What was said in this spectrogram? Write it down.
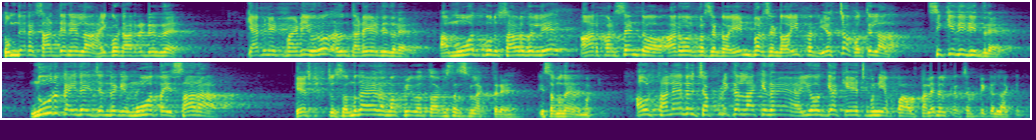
ತುಂಬದೇ ಇರಕ್ಕೆ ಸಾಧ್ಯನೇ ಇಲ್ಲ. ಹೈಕೋರ್ಟ್ ಆರ್ಡರ್ ಇದೆ. ಕ್ಯಾಬಿನೆಟ್ ಮಾಡಿ ಇವರು ಅದನ್ನ ತಡೆ ಹಿಡಿದಿದ್ದಾರೆ. ಆ ಮೂವತ್ಮೂರು ಸಾವಿರದಲ್ಲಿ ಆರು ಪರ್ಸೆಂಟ್ ಆರೂವರೆ ಪರ್ಸೆಂಟ್ ಎಂಟು ಪರ್ಸೆಂಟ್ ಐದು ಪರ್ಸೆಂಟ್ ಎಷ್ಟೋ ಗೊತ್ತಿಲ್ಲ ಸಿಕ್ಕಿದ್ದಿದ್ರೆ. ನೂರಕ್ಕೆ ಐದೈದು ಜನರಿಗೆ ಮೂವತ್ತೈದು ಸಾವಿರ ಎಷ್ಟು ಸಮುದಾಯದ ಮಕ್ಕಳು ಇವತ್ತು ಆಫೀಸರ್ಸ್ಗಳಾಗ್ತಾರೆ ಈ ಸಮುದಾಯದ ಮಕ್ಕಳು ಅವ್ರ ತಲೆ ಮೇಲೆ ಚಪ್ಪಡಿ ಕಲ್ಲು ಹಾಕಿದ್ರೆ ಅಯೋಗ್ಯ ಕೆ ಎಚ್ ಮುನಿಯಪ್ಪ, ಅವ್ರ ತಲೆ ಮೇಲೆ ಚಪ್ಪಡಿ ಕಲ್ಲು ಹಾಕಿದ್ರು.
